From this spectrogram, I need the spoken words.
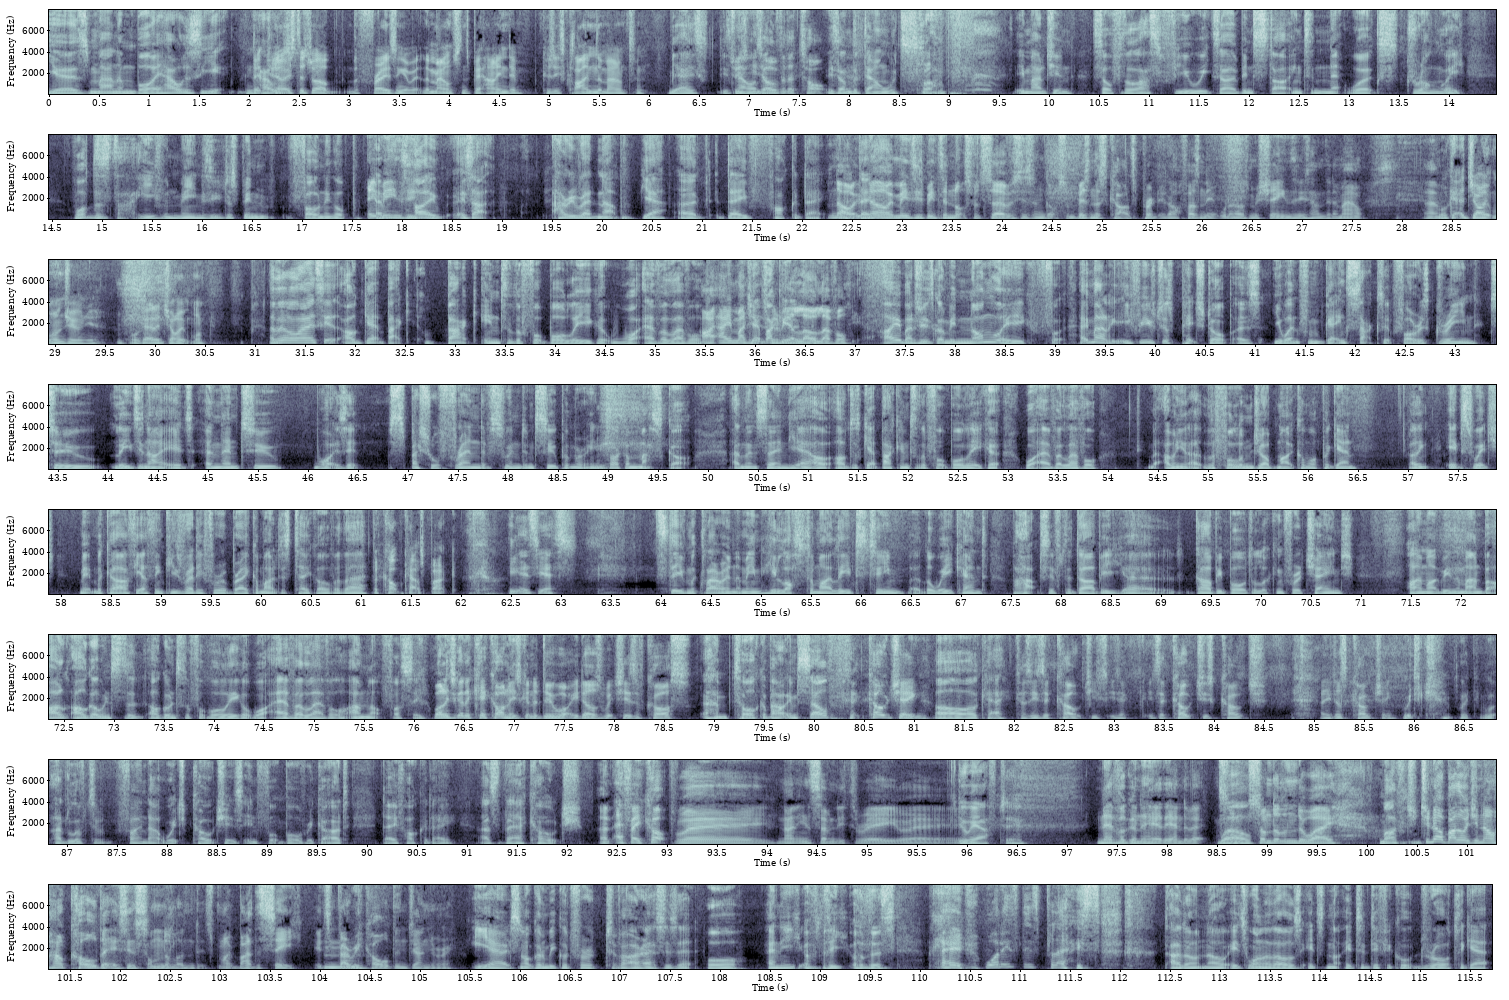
Years, man and boy. How is he? Do you how is- notice as well the phrasing of it? The mountain's behind him because he's climbed the mountain. Yeah, he's, he's So now he's on the, over the top. He's on the downward slope. Imagine. So for the last few weeks, I've been starting to network strongly. What does that even mean? Has he just been phoning up? It means he's- Hi, is that Harry Redknapp? Yeah, uh, Dave Hockaday. No, uh, Dave- no, it means he's been to Knutsford Services and got some business cards printed off, hasn't he, at one of those machines, and he's handing them out. Um, we'll get a joint one, Junior. We'll get a joint one. Otherwise, it- I'll get back back into the football league at whatever level. I, I imagine Get it's going to be a low level. I imagine it's going to be non-league. fo- Hey man, if you've just pitched up as you went from getting sacked at Forest Green to Leeds United and then to what is it? Special friend of Swindon Supermarines, like a mascot, and then saying, "Yeah, I'll, I'll just get back into the football league at whatever level." I mean, uh, the Fulham job might come up again. I think Ipswich, Mick McCarthy. I think he's ready for a break. I might just take over there. The Copcat's back. He is, yes. Steve McClaren, I mean, he lost to my Leeds team at the weekend. Perhaps if the Derby uh, Derby board are looking for a change, I might be the man. But I'll, I'll go into the I'll go into the football league at whatever level. I'm not fussy. Well, he's going to kick on. He's going to do what he does, which is, of course, Um, talk about himself. coaching. oh, okay. Because he's a coach. He's, he's, a, he's a coach's coach, and he does coaching. Which, which I'd love to find out which coaches in football regard Dave Hockaday as their coach. Um, FA Cup, way 1973. Way. Do we have to? Never going to hear the end of it. Well- Sun- Sunderland away. My Do you know? By the way, do you know how cold it is in Sunderland? It's right by the sea. It's Hmm. very cold in January. yeah, it's not going to be good for Tavares, is it? Or any of the others. Hey, what is this place? I don't know. It's one of those. It's not. It's a difficult draw to get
